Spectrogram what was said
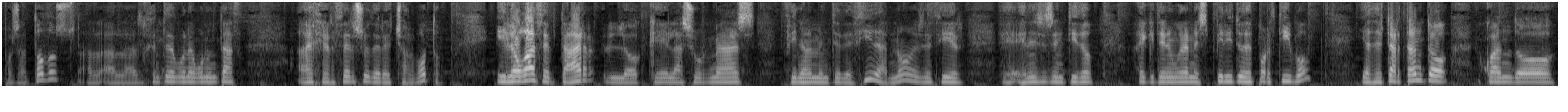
pues a todos, a, a la gente de buena voluntad, a ejercer su derecho al voto y luego aceptar lo que las urnas finalmente decidan, ¿no? Es decir, eh, en ese sentido hay que tener un gran espíritu deportivo y aceptar tanto cuando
